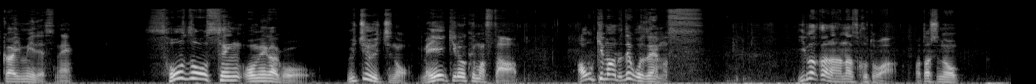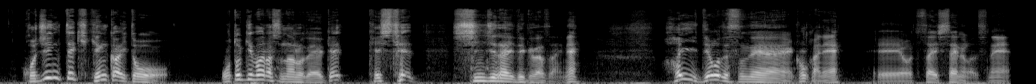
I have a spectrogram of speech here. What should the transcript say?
回目ですね。創造船オメガ号宇宙一の免疫力マスター、青木丸でございます。今から話すことは私の個人的見解とおとぎ話なので、け、決して信じないでくださいね。はい。ではですね、今回ね、えー、お伝えしたいのがですね、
